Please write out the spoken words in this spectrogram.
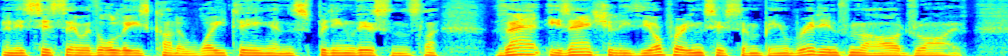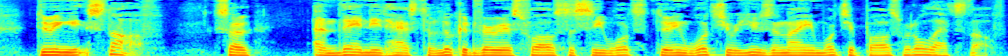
and it sits there with all these kind of waiting and spinning this and like, that is actually the operating system being read in from the hard drive, doing its stuff. So, and then it has to look at various files to see what's doing, what's your username, what's your password, all that stuff.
